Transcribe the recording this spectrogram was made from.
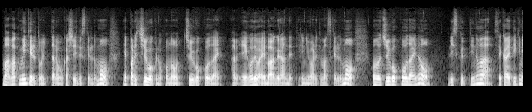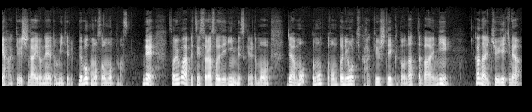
まあ甘く見てると言ったらおかしいですけれども、やっぱり中国のこの中国恒大、英語ではエバーグランデっていうふうに言われてますけれども、この中国恒大のリスクっていうのは世界的には波及しないよねと見てる。で、僕もそう思ってます。で、それは別にそれはそれでいいんですけれども、じゃあもっともっと本当に大きく波及していくとなった場合に、かなり急激な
